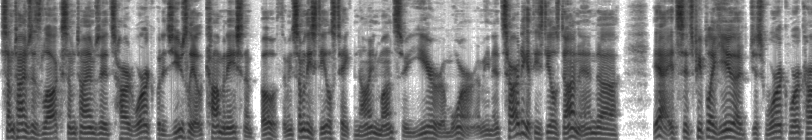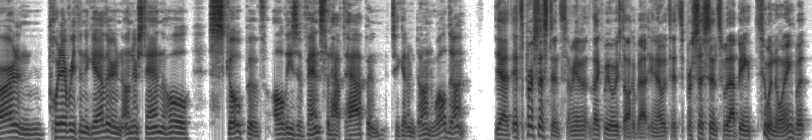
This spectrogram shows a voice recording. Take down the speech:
sometimes it's luck, sometimes it's hard work, but it's usually a combination of both. I mean, some of these deals take nine months, a year, or more. I mean, it's hard to get these deals done. And uh, yeah, it's it's people like you that just work, work hard, and put everything together and understand the whole scope of all these events that have to happen to get them done. Well done. Yeah, it's persistence. I mean, like we always talk about, you know, it's, it's persistence without being too annoying, but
